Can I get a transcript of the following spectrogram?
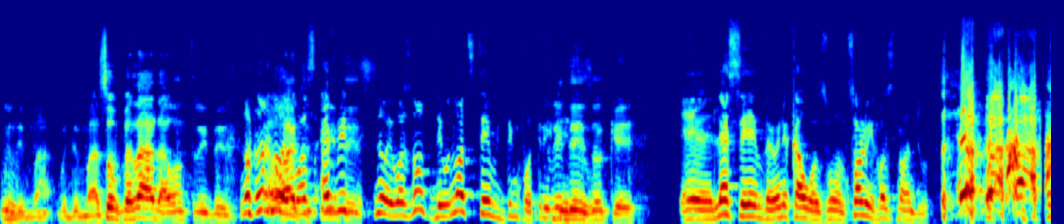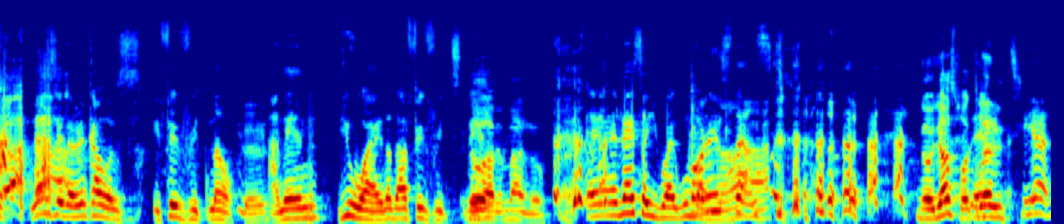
with the man, with the man. So Fela had her own three days. No, no, no. It was three every. days. No, it was not. They will not stay with him for three, Three days, though. okay. Uh, let's say Veronica was one. Sorry, husband. let's say Veronica was a favorite now, and then you were another favorite. No, Then, I'm a man, no. uh, let's say you were a woman. For now, instance. No, just for clarity. Yeah.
